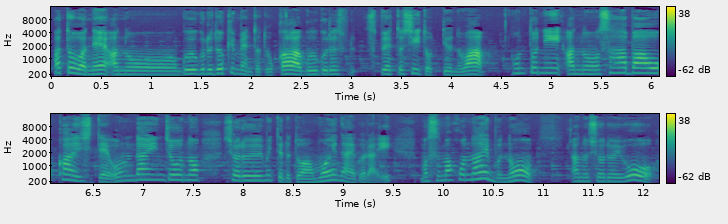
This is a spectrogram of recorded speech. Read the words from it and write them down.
あとはね、あの Google ドキュメントとか Google スプレッドシートっていうのは本当にあのサーバーを介してオンライン上の書類を見てるとは思えないぐらいもうスマホ内部のあの書類を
